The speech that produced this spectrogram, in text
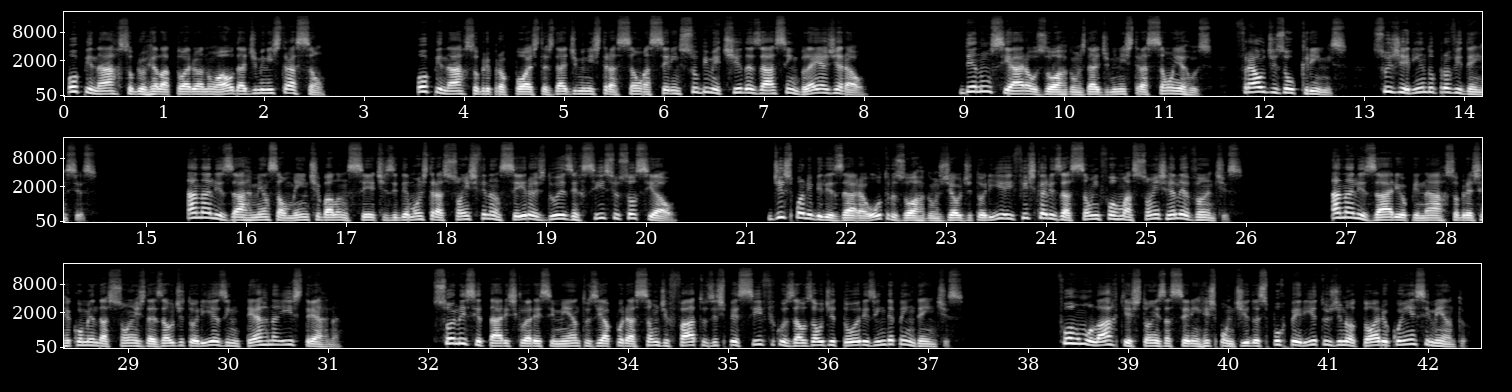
Opinar sobre o relatório anual da administração. Opinar sobre propostas da administração a serem submetidas à Assembleia Geral. Denunciar aos órgãos da administração erros, fraudes ou crimes, sugerindo providências Analisar mensalmente balancetes e demonstrações financeiras do exercício social. Disponibilizar a outros órgãos de auditoria e fiscalização informações relevantes. Analisar e opinar sobre as recomendações das auditorias interna e externa. Solicitar esclarecimentos e apuração de fatos específicos aos auditores independentes. Formular questões a serem respondidas por peritos de notório conhecimento.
